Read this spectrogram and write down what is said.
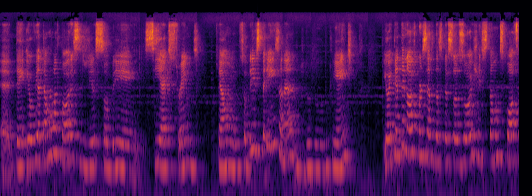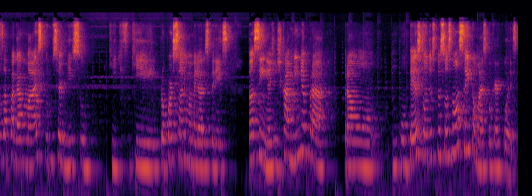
É, tem, eu vi até um relatório esses dias sobre CX Trend, que é um sobre a experiência né, do, do, do cliente. E 89% das pessoas hoje estão dispostas a pagar mais por um serviço que, que, que proporcione uma melhor experiência. Então, assim, a gente caminha para um, um contexto onde as pessoas não aceitam mais qualquer coisa.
